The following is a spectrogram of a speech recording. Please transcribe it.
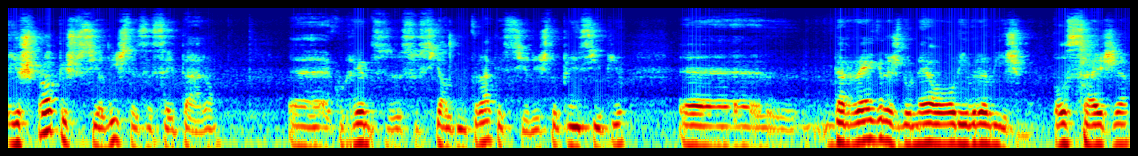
e os próprios socialistas aceitaram, a corrente social-democrata e socialista, o princípio das regras do neoliberalismo, ou seja,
